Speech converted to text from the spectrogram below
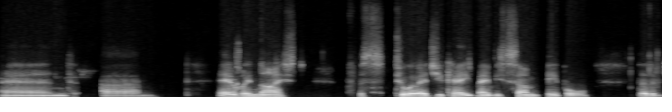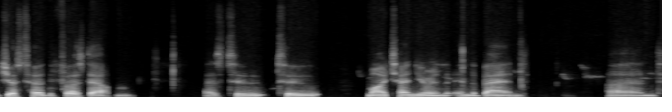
and um, it'll be nice for, to educate maybe some people that have just heard the first album as to to my tenure in in the band, and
